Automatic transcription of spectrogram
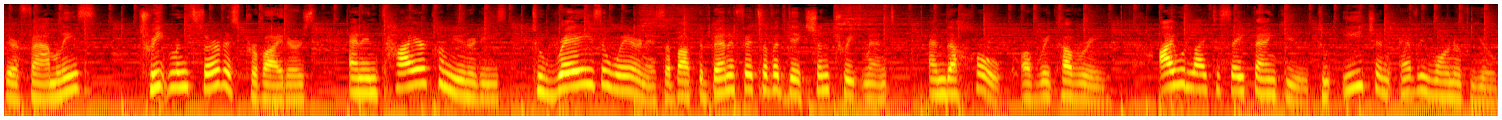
their families, treatment service providers, and entire communities to raise awareness about the benefits of addiction treatment and the hope of recovery. I would like to say thank you to each and every one of you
